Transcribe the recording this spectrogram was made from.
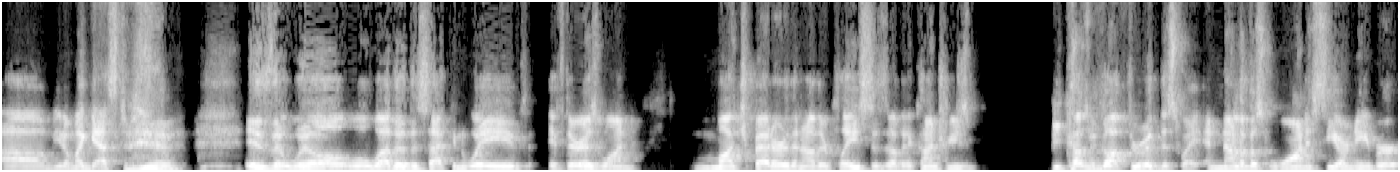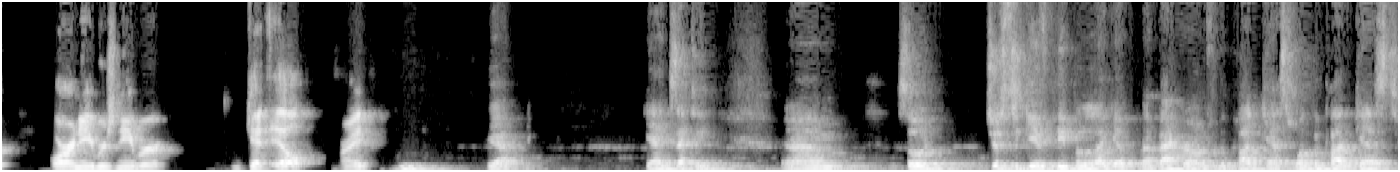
um, you know, my guesstimate is that we'll we'll weather the second wave if there is one much better than other places, other countries, because we got through it this way. And none of us want to see our neighbor or our neighbor's neighbor get ill, right? Yeah, yeah, exactly. Um, so just to give people like a, a, background for the podcast, what the podcast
